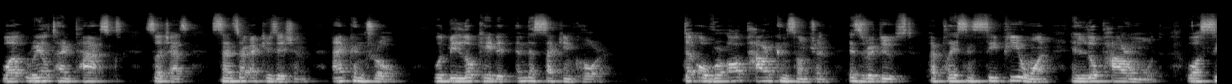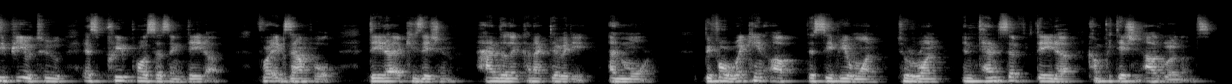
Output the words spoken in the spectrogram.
while real-time tasks such as sensor acquisition and control would be located in the second core. The overall power consumption is reduced by placing CPU1 in low power mode, while CPU2 is pre-processing data, for example, data acquisition, handling connectivity, and more, before waking up the CPU1 to run intensive data computation algorithms.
